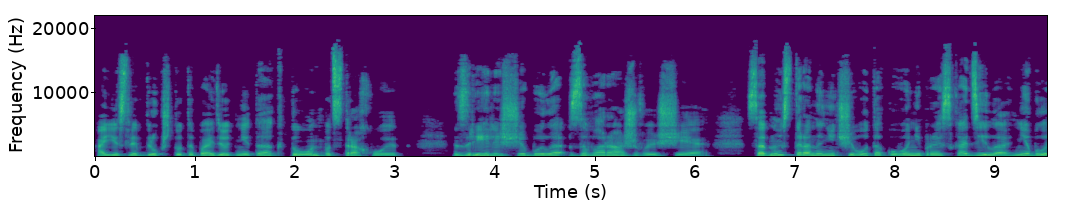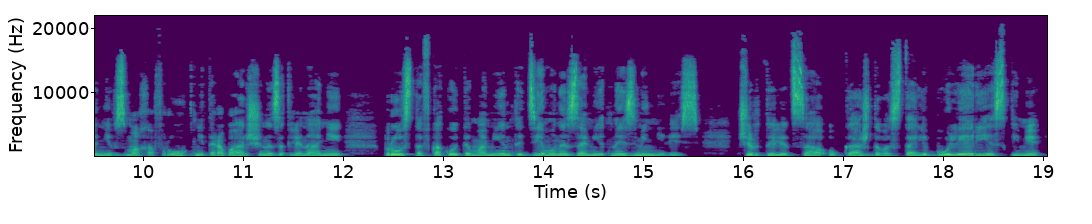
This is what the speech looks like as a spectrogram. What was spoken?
а если вдруг что-то пойдет не так, то он подстрахует. Зрелище было завораживающее. С одной стороны, ничего такого не происходило, не было ни взмахов рук, ни тарабарщины, заклинаний, просто в какой-то момент демоны заметно изменились. Черты лица у каждого стали более резкими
